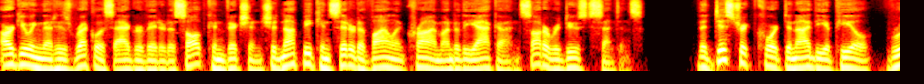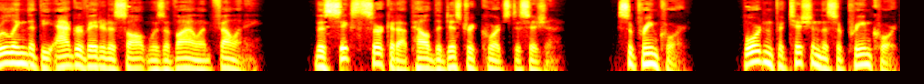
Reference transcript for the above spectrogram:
arguing that his reckless aggravated assault conviction should not be considered a violent crime under the ACCA and sought a reduced sentence. The district court denied the appeal, ruling that the aggravated assault was a violent felony. The Sixth Circuit upheld the district court's decision. Supreme Court. Borden petitioned the Supreme Court,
